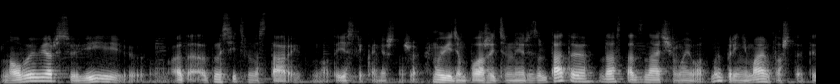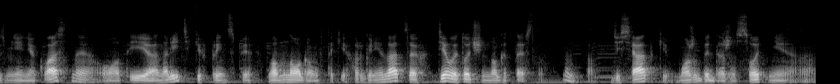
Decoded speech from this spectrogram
новую версию и относительно старый. Вот, если, конечно же, мы видим положительные результаты, даст от значимой, вот, мы принимаем то, что это изменение классное. Вот, и аналитики, в принципе, во многом в таких организациях делают очень много тестов. Ну, там, десятки, может быть, даже сотни э,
